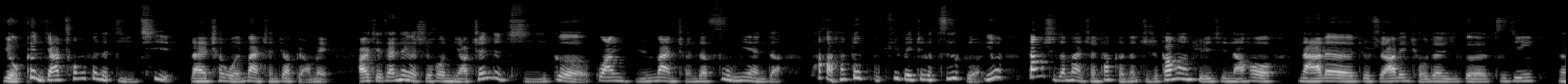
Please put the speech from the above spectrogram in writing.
有更加充分的底气来称为曼城叫表妹。而且在那个时候，你要真的起一个关于曼城的负面的，他好像都不具备这个资格，因为当时的曼城他可能只是刚刚崛起，然后拿了就是阿联酋的一个资金，那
